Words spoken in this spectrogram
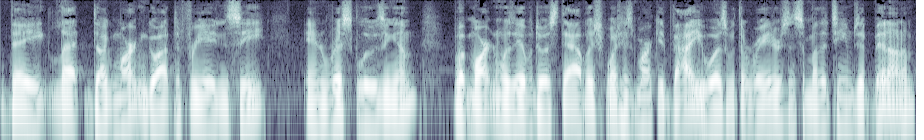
they let Doug Martin go out to free agency and risk losing him but Martin was able to establish what his market value was with the Raiders and some other teams that bid on him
